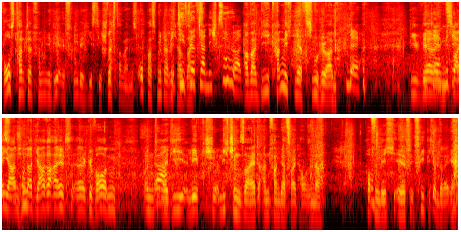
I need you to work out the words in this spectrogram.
Großtante von mir, die Elfriede hieß, die Schwester meines Opas mütterlicherseits. die wird ja nicht zuhören. Aber die kann nicht mehr zuhören. Nee. Die wäre der- in zwei Jahren wohl schon- 100 Jahre alt äh, geworden Und Ja. äh, die lebt, liegt schon seit Anfang der 2000er. Hoffentlich äh, friedlich unter der Erde.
